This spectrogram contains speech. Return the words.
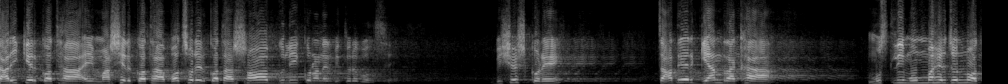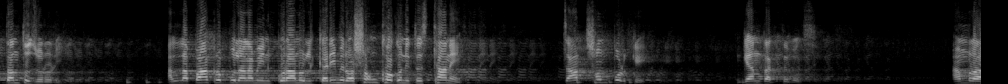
তারিখের কথা, এই মাসের কথা, বছরের কথা সবগুলি কোরআনের ভিতরে বলছে। বিশেষ করে চাঁদের জ্ঞান রাখা মুসলিম উম্মাহের জন্য অত্যন্ত জরুরি। আল্লাহ পাক রব্বুল আলমিন কোরআনুল করিমের অসংখ্য গণিত স্থানে চাঁদ সম্পর্কে জ্ঞান রাখতে বলছি। আমরা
